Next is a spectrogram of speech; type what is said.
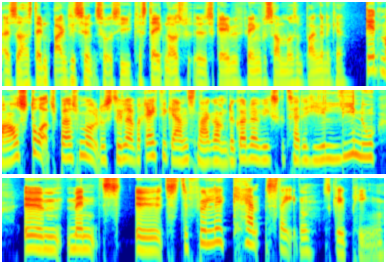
altså har staten banklicens, så at sige? Kan staten også øh, skabe penge på samme måde, som bankerne kan? Det er et meget stort spørgsmål, du stiller. Jeg vil rigtig gerne snakke om det. Det kan godt være, at vi ikke skal tage det hele lige nu. Øhm, men øh, selvfølgelig kan staten skabe penge.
